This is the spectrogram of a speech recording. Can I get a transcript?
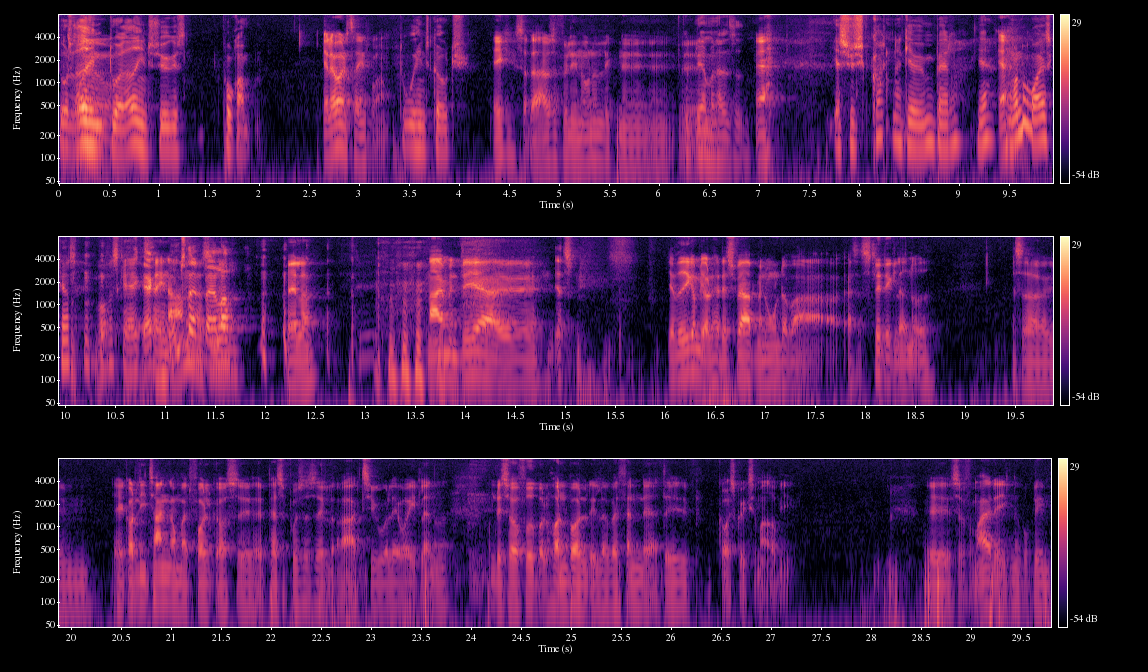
Du har, Jeg lavet tror hende, du har lavet hendes styrkesprogram. Jeg laver en træningsprogram, Du er hendes coach. Ikke? Så der er jo selvfølgelig en underliggende... Øh, Det bliver man altid. Jeg synes godt nok, jeg ømme baller. Ja, Ja. ja. wonder why, skat. Hvorfor skal jeg ikke træne arme træne og sådan baller? noget? Baller. Nej, men det er... Øh, jeg, t- jeg ved ikke, om jeg vil have det svært med nogen, der var altså, slet ikke lavet noget. Altså, øh, jeg kan godt lide tanken om, at folk også øh, passer på sig selv og er aktive og laver et eller andet. Om det så er fodbold, håndbold eller hvad fanden det er, det går sgu ikke så meget op i. Øh, så for mig er det ikke noget problem.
